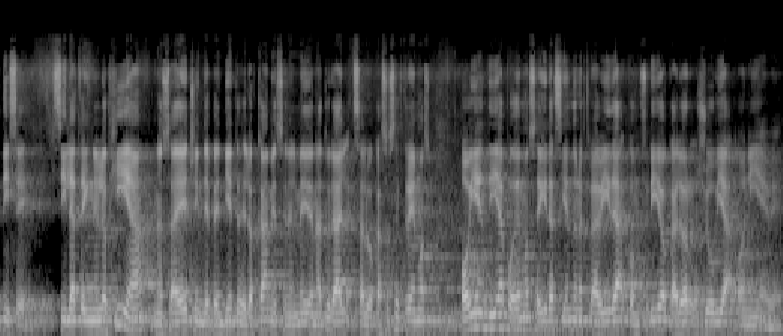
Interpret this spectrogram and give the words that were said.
Dice, si la tecnología nos ha hecho independientes de los cambios en el medio natural, salvo casos extremos, hoy en día podemos seguir haciendo nuestra vida con frío, calor, lluvia o nieve.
